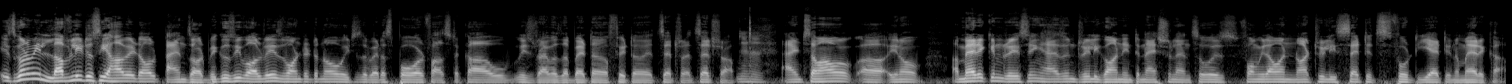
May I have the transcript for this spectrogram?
It's going to be lovely to see how it all pans out because we've always wanted to know which is a better sport, faster car, which drivers are better, fitter, etc., etc. Uh-huh. And somehow, uh, you know, American racing hasn't really gone international, and so is Formula One not really set its foot yet in America.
